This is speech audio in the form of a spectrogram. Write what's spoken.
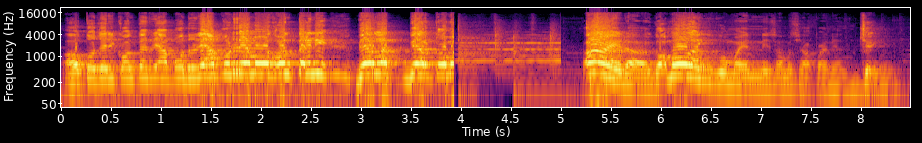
Auto jadi konten reupload, reupload dia mau konten ini biar lat biar kau. Ay dah, gak mau lagi gue main nih sama siapa ini anjing.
